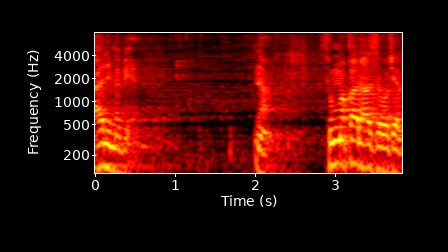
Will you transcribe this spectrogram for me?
علم بها نعم. ثم قال عز وجل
